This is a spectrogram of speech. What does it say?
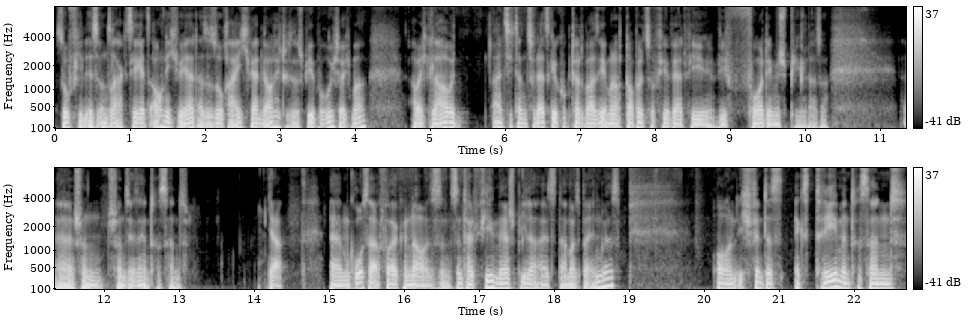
so viel ist unsere Aktie jetzt auch nicht wert, also so reich werden wir auch nicht durch das Spiel, beruhigt euch mal. Aber ich glaube, als ich dann zuletzt geguckt hat, war sie immer noch doppelt so viel wert wie, wie vor dem Spiel. Also äh, schon, schon sehr, sehr interessant. Ja, ähm, großer Erfolg, genau. Es sind, sind halt viel mehr Spieler als damals bei Ingress. Und ich finde das extrem interessant,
